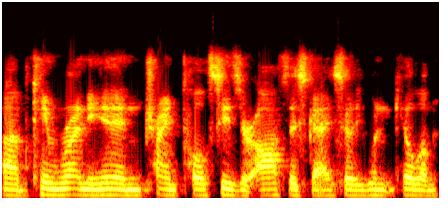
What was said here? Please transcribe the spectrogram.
um, came running in and trying to pull Cesar off this guy so he wouldn't kill him.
